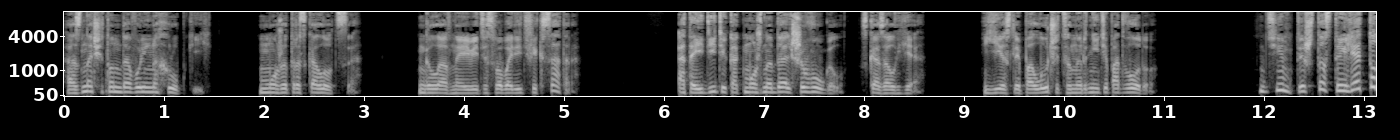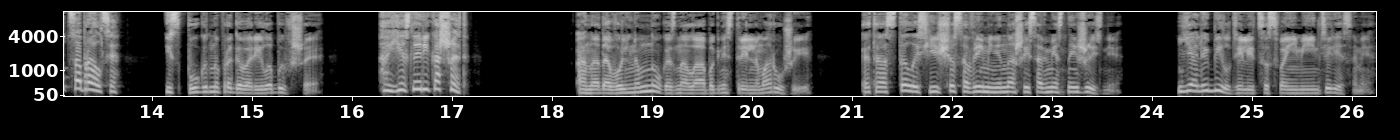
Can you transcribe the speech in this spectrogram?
а значит, он довольно хрупкий. Может расколоться. Главное ведь освободить фиксатор. «Отойдите как можно дальше в угол», — сказал я. «Если получится, нырните под воду». «Дим, ты что, стрелять тут собрался?» — испуганно проговорила бывшая. «А если рикошет?» Она довольно много знала об огнестрельном оружии. Это осталось еще со времени нашей совместной жизни. Я любил делиться своими интересами.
